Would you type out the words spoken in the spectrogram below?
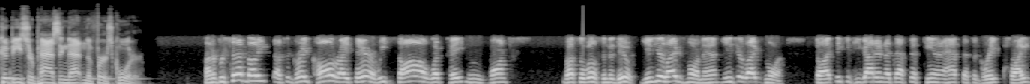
could be surpassing that in the first quarter. 100%, buddy. That's a great call right there. We saw what Payton wants Russell Wilson to do. Use your legs more, man. Use your legs more. So I think if you got in at that 15 and a half, that's a great price.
